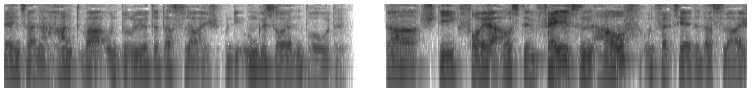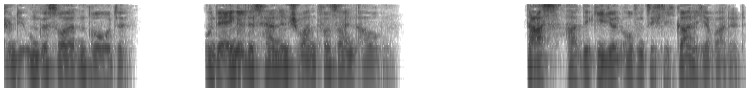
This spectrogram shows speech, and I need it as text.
der in seiner Hand war, und berührte das Fleisch und die ungesäuerten Brote. Da stieg Feuer aus dem Felsen auf und verzehrte das Fleisch und die ungesäuerten Brote. Und der Engel des Herrn entschwand vor seinen Augen. Das hatte Gideon offensichtlich gar nicht erwartet.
